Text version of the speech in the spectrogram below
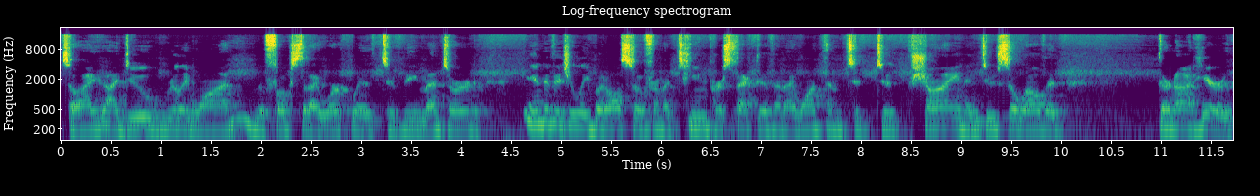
so I, I do really want the folks that I work with to be mentored individually, but also from a team perspective. And I want them to, to shine and do so well that they're not here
